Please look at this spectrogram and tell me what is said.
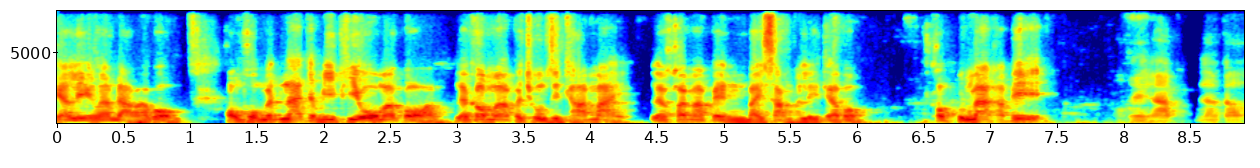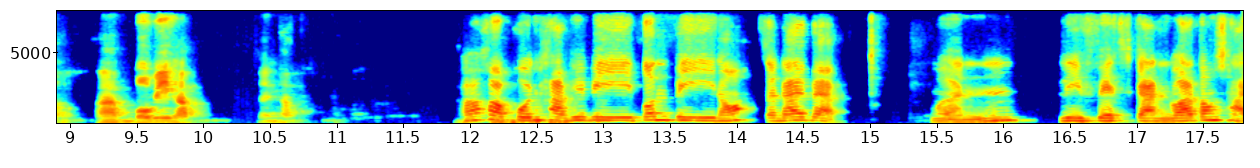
การเรียงลำดับครับผม ของผมมันน่าจะมี PO มาก่อน แล้วก็มาประชุมสินค้าใหม่ แล้วค่อยมาเป็นใบสั่งผลิตครับผมขอบคุณมากครับพี่โอเคครับ แล้วก็อ่าโบวี่ครับเชิญครับอ๋อขอบคุณค่ะพี่บีต้นปีเนาะจะได้แบบเหมือนรีเฟชกันว่าต้องใช้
